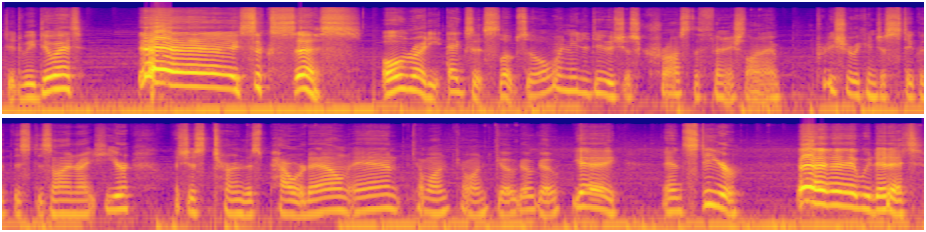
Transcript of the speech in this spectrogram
Did we do it? Yay! Success! Alrighty, exit slope. So all we need to do is just cross the finish line. I'm pretty sure we can just stick with this design right here. Let's just turn this power down and come on, come on, go, go, go. Yay! And steer. Hey, we did it.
